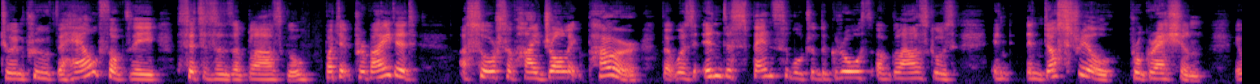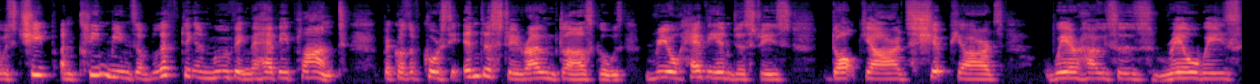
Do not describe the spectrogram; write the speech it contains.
to improve the health of the citizens of Glasgow, but it provided a source of hydraulic power that was indispensable to the growth of Glasgow's in industrial progression. It was cheap and clean means of lifting and moving the heavy plant because, of course, the industry around Glasgow was real heavy industries, dockyards, shipyards, warehouses, railways,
